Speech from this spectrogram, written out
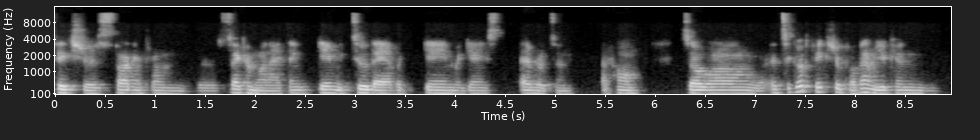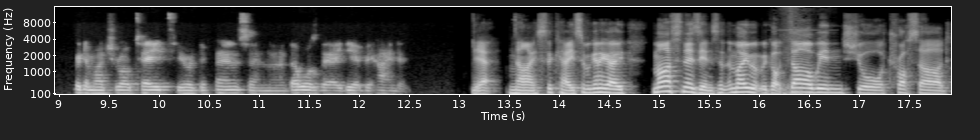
fixtures starting from the second one. I think game week two they have a game against Everton at home, so uh, it's a good fixture for them. You can pretty much rotate your defense, and uh, that was the idea behind it. Yeah, nice. Okay, so we're going to go Martinez in. So at the moment we've got Darwin, Shaw, Trossard,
